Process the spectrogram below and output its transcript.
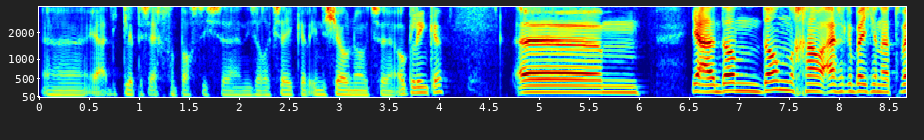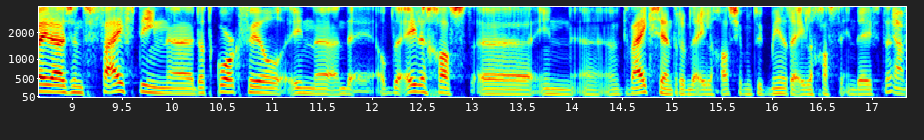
Uh, ja, die clip is echt fantastisch. Uh, die zal ik zeker in de show notes uh, ook linken. Um, ja, dan, dan gaan we eigenlijk een beetje naar 2015. dat Corkville in, de, op de Elegast in het wijkcentrum de Elegast. Je hebt natuurlijk meerdere Elegasten in Deventer. Ja.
